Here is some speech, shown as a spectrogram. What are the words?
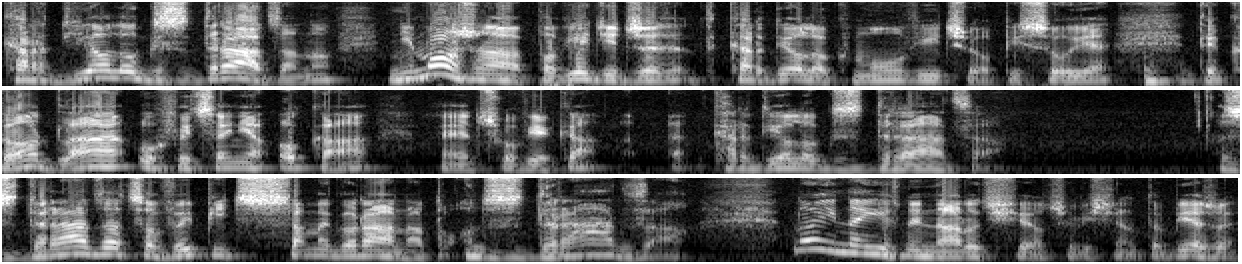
kardiolog zdradza. No, nie można powiedzieć, że kardiolog mówi czy opisuje, tylko dla uchwycenia oka e, człowieka e, kardiolog zdradza. Zdradza, co wypić z samego rana. To on zdradza. No i naiwny naród się oczywiście na to bierze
